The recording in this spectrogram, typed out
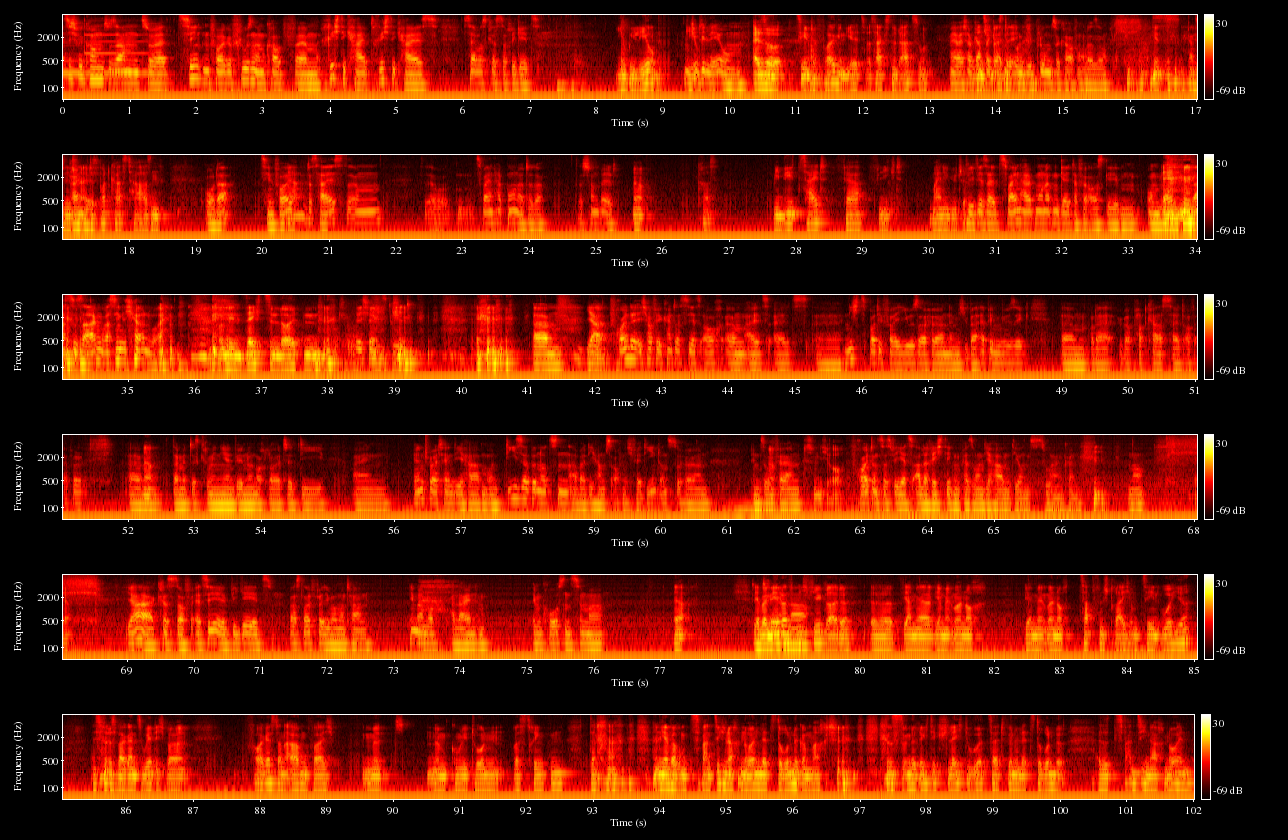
Herzlich willkommen zusammen zur zehnten Folge Flusen im Kopf. Ähm, richtig hyped, richtig heiß. Servus Christoph, wie geht's? Jubiläum. Geht. Jubiläum. Also, zehnte Folge, Nils. Was sagst du dazu? Ja, ich habe ganz vergessen, dir irgendwie Blumen zu kaufen oder so. Wir, sind, wir sind schon alte Podcast-Hasen. Oder? Zehn Folgen, ja. das heißt ähm, so zweieinhalb Monate da. Das ist schon wild. Ja, krass. Wie die Zeit verfliegt. Meine Güte. Wie wir seit zweieinhalb Monaten Geld dafür ausgeben, um Leuten was zu sagen, was sie nicht hören wollen. Und den 16 Leuten. Ich find's gut. ähm, ja, ja, Freunde, ich hoffe, ihr könnt das jetzt auch ähm, als, als äh, Nicht-Spotify-User hören, nämlich über Apple Music ähm, oder über Podcasts halt auf Apple. Ähm, ja. Damit diskriminieren wir nur noch Leute, die ein Android-Handy haben und dieser benutzen, aber die haben es auch nicht verdient, uns zu hören. Insofern ja, freut uns, dass wir jetzt alle richtigen Personen hier haben, die uns zuhören können. no? Ja. Ja, Christoph, erzähl, wie geht's? Was läuft bei dir momentan? Immer noch allein im, im großen Zimmer. Ja. Ja, bei mir läuft nicht viel gerade. Äh, wir haben ja, wir haben ja immer noch, wir haben ja immer noch Zapfenstreich um 10 Uhr hier. Also das war ganz weird. Ich war vorgestern Abend war ich mit einem Kommilitonen was trinken. Dann haben die einfach um 20 nach 9 letzte Runde gemacht. Das ist so eine richtig schlechte Uhrzeit für eine letzte Runde. Also 20 nach 9.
